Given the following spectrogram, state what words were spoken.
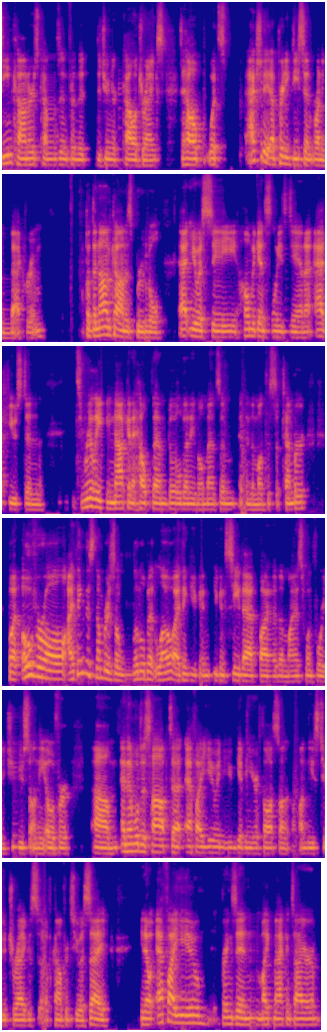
Dean Connors comes in from the, the junior college ranks to help what's actually a pretty decent running back room. But the non-con is brutal at USC, home against Louisiana, at Houston. It's really not going to help them build any momentum in the month of September. But overall, I think this number is a little bit low. I think you can you can see that by the minus 140 juice on the over. Um, and then we'll just hop to FIU and you can give me your thoughts on, on these two dregs of Conference USA. You know, FIU brings in Mike MacIntyre,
